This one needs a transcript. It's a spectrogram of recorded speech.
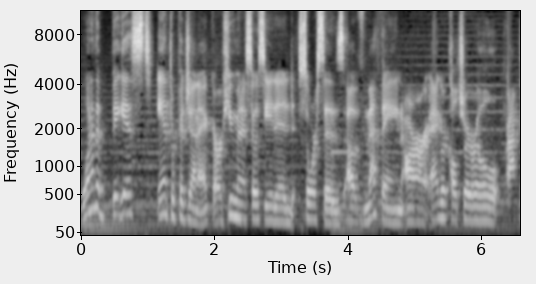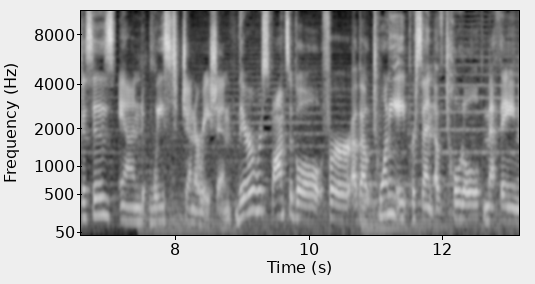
One of the biggest anthropogenic or human associated sources of methane are agricultural practices and waste generation. They're responsible for about 28% of total methane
